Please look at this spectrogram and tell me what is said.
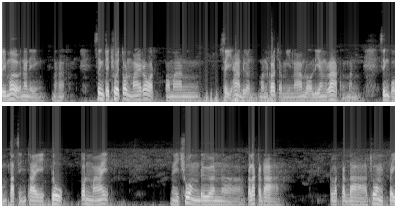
ลิเมอร์นั่นเองนะฮะซึ่งจะช่วยต้นไม้รอดประมาณสี่ห้าเดือน มันก็จะมีน้ำหล่อเลี้ยงรากของมัน ซึ่งผมตัดสินใจปลูกต้นไม้ ในช่วงเดือนกรกฎากรกฎาช่วงปี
